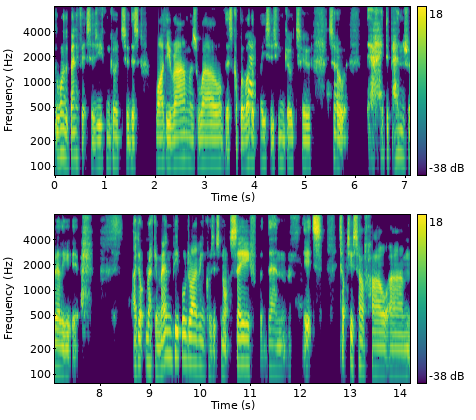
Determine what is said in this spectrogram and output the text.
one of the benefits is you can go to this Wadi Rum as well. There's a couple of yeah. other places you can go to. So it depends really. I don't recommend people driving because it's not safe, but then it's it's up to yourself how um,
